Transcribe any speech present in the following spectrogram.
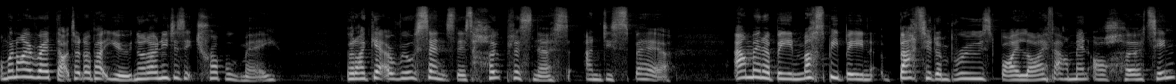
And when I read that, I don't know about you, not only does it trouble me, but I get a real sense there's hopelessness and despair our men are being, must be being battered and bruised by life. Our men are hurting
